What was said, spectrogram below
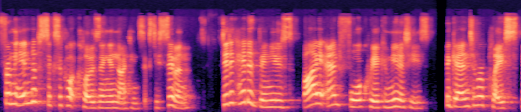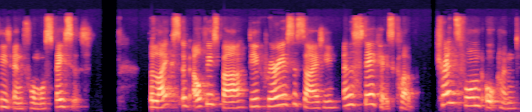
From the end of six o'clock closing in 1967, dedicated venues by and for queer communities began to replace these informal spaces. The likes of Alfie's Bar, the Aquarius Society, and the Staircase Club transformed Auckland,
